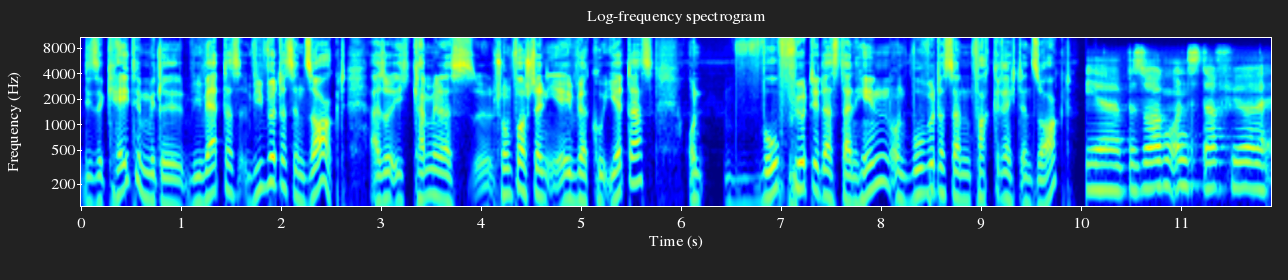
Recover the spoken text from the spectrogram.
diese Kältemittel, wie wird, das, wie wird das entsorgt? Also ich kann mir das äh, schon vorstellen, ihr evakuiert das und wo führt ihr das dann hin und wo wird das dann fachgerecht entsorgt? Wir besorgen uns dafür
